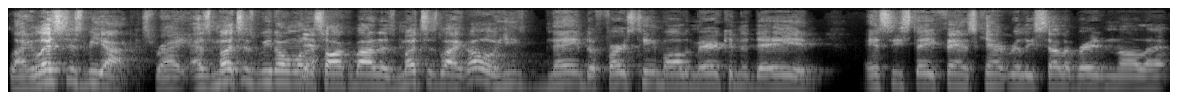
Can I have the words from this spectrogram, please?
Like, let's just be honest, right? As much as we don't want yeah. to talk about it, as much as like, oh, he's named the first team All American today, and NC State fans can't really celebrate it and all that.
